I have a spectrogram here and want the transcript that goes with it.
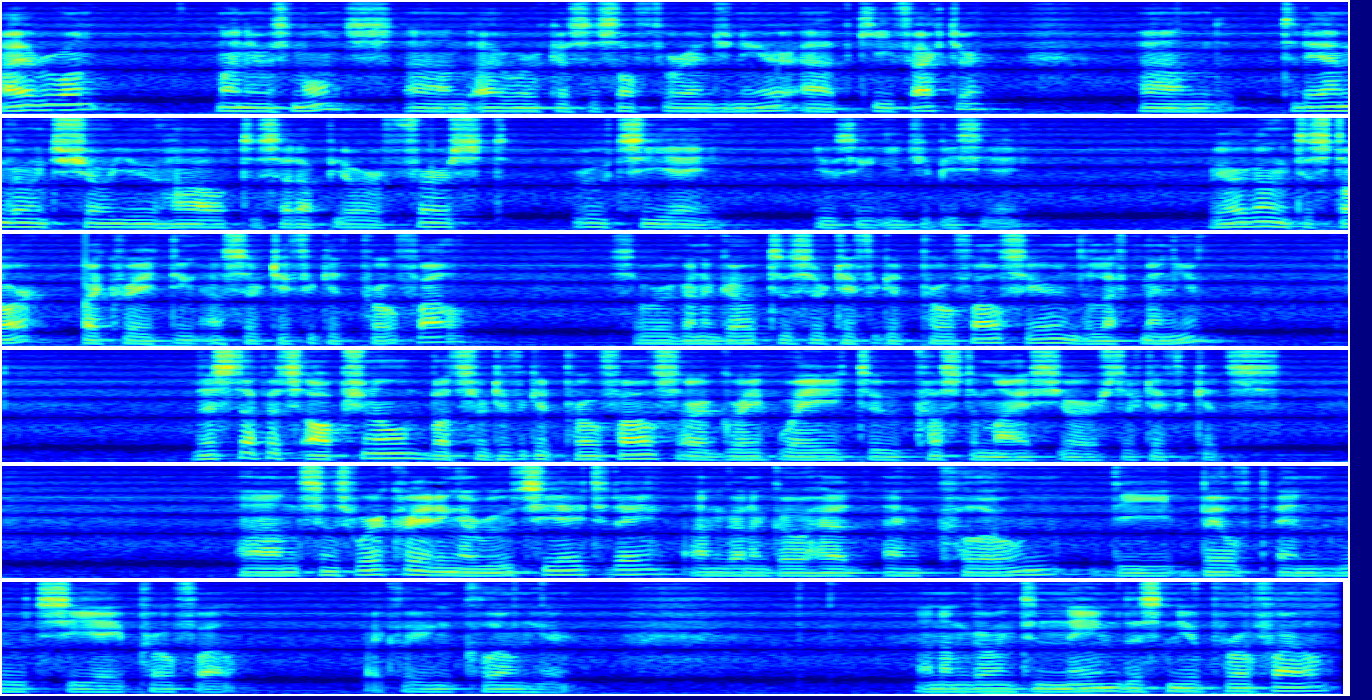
Hi everyone, my name is Måns and I work as a software engineer at Keyfactor and today I'm going to show you how to set up your first root CA using EJBCA. We are going to start by creating a certificate profile. So we're going to go to certificate profiles here in the left menu. This step is optional, but certificate profiles are a great way to customize your certificates. And since we're creating a root CA today, I'm going to go ahead and clone the built-in root CA profile by clicking clone here. And I'm going to name this new profile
